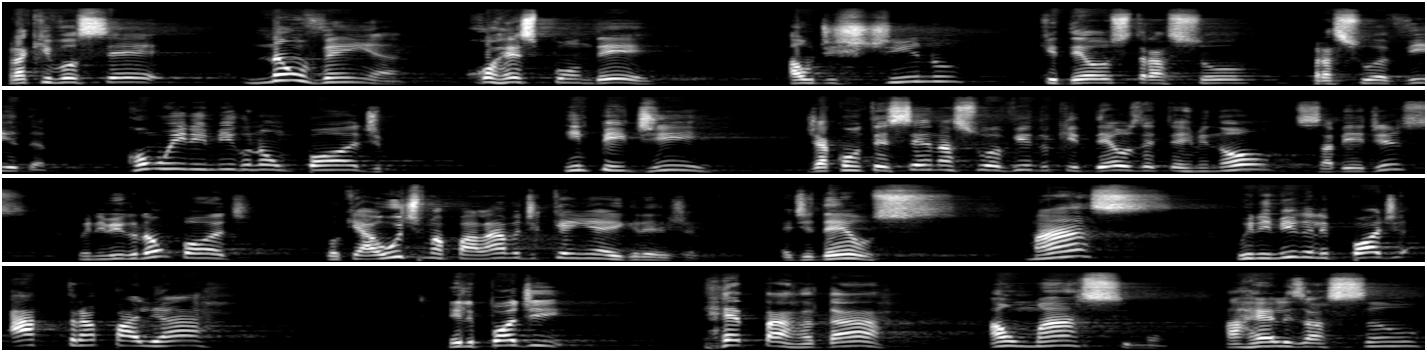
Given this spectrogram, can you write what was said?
para que você não venha corresponder ao destino que Deus traçou para a sua vida. Como o inimigo não pode impedir de acontecer na sua vida o que Deus determinou, você sabia disso? O inimigo não pode, porque a última palavra de quem é a igreja? É de Deus. Mas o inimigo ele pode atrapalhar, ele pode retardar ao máximo a realização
